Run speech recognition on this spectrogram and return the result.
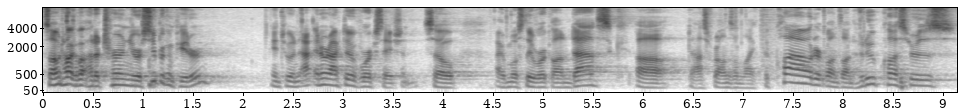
So I'm going to talk about how to turn your supercomputer into an interactive workstation. So I mostly work on Dask. Uh, Dask runs on like the cloud. It runs on Hadoop clusters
